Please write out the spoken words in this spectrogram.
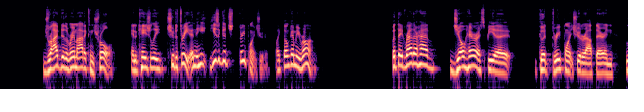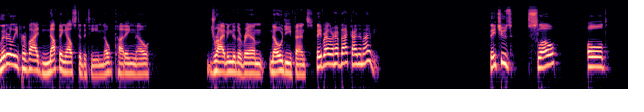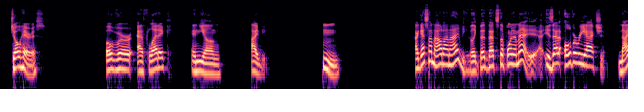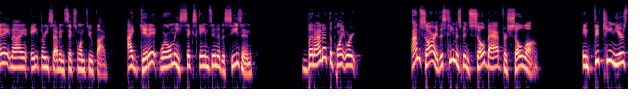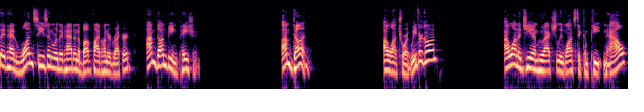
drive to the rim out of control and occasionally shoot a three? And he, he's a good three point shooter. Like, don't get me wrong. But they'd rather have Joe Harris be a good three point shooter out there and literally provide nothing else to the team no cutting, no driving to the rim, no defense. They'd rather have that guy than Ivey. They choose slow, old Joe Harris over athletic and young Ivey. Hmm. I guess I'm out on Ivey. Like that, that's the point I'm at. Is that overreaction? 989 837 6125. I get it. We're only six games into the season, but I'm at the point where I'm sorry, this team has been so bad for so long. In 15 years, they've had one season where they've had an above 500 record. I'm done being patient. I'm done. I want Troy Weaver gone. I want a GM who actually wants to compete now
